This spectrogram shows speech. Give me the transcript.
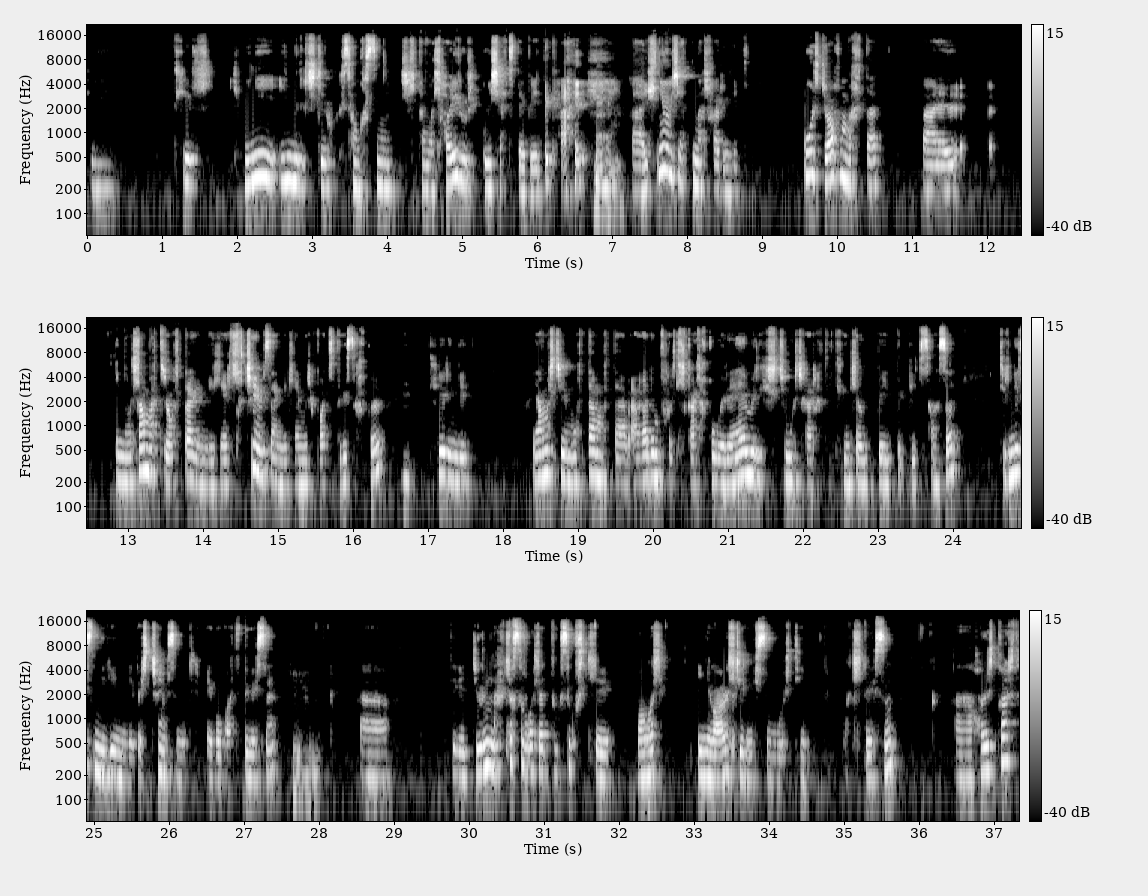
Тийм. Тэгэхээр Миний энэ мэрэгчлийг сонгосон шалтгаан бол хоёр үе шаттай байдаг. Аа эхний үе шат нь болохоор ингээд бүр жоохон бахта аа энэ Улаанбаатарын утааг ингээд ярилцчих юмсан ингээд амирх боддог гэсэн хэрэг. Тэгэхээр ингээд ямар ч юм мута мута агарын бохирдол гарахгүйгээр амар их чимгч гаргадаг технологи байдаг гэж сонсоод тэрнээс нэг юм ингээд барьчих юмсан гэж айгу боддог байсан. Аа Тэгээд ер нь ахлах сургуулиуд төгсөх хүртлээр Монгол энийг оруулж ирнэ гэсэн бүр тийм бодолтой байсан. А хоёрдугаар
